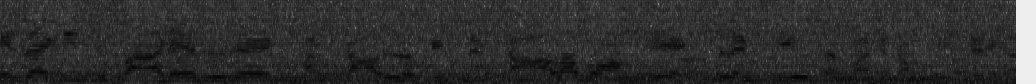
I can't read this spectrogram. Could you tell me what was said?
వైజాగ్ నుంచి పాడేరు మనకు చాలా లొకేషన్ చాలా బాగుంది. ఎక్సలెంట్ వ్యూస్ అనమాట కంప్లీటెడ్గా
